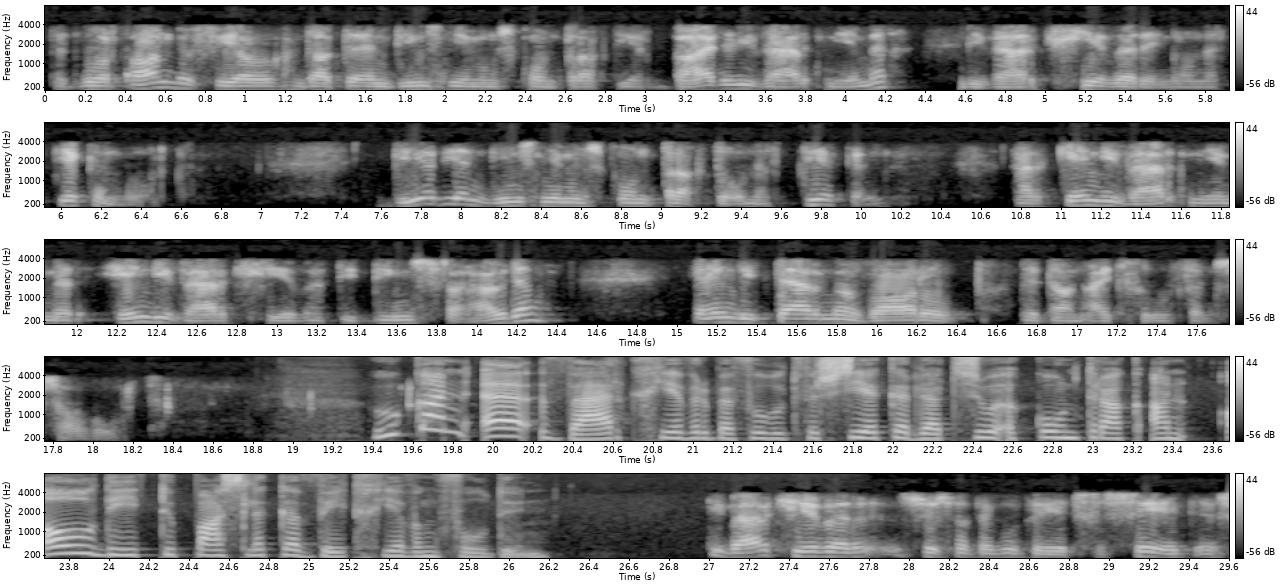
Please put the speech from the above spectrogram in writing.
Dit word aanbeveel dat 'n diensnemingskontrak deur beide die werknemer en die werkgewer en onderteken word. Deur die diensnemingskontrak te onderteken, erken die werknemer en die werkgewer die diensverhouding en die terme waarop dit dan uitgeoefen sal word. Hoe kan 'n werkgewer byvoorbeeld verseker dat so 'n kontrak aan al die toepaslike wetgewing voldoen? Die werkgewer, soos wat ek ook reeds gesê het, is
